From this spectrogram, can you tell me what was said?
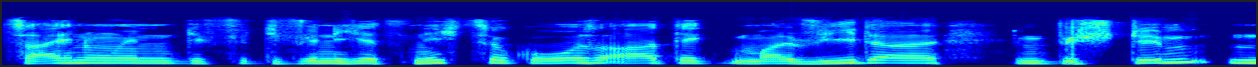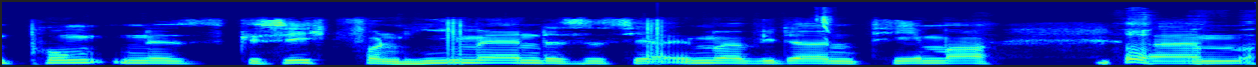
Zeichnungen, die, die finde ich jetzt nicht so großartig. Mal wieder in bestimmten Punkten das Gesicht von He-Man, das ist ja immer wieder ein Thema. ähm,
